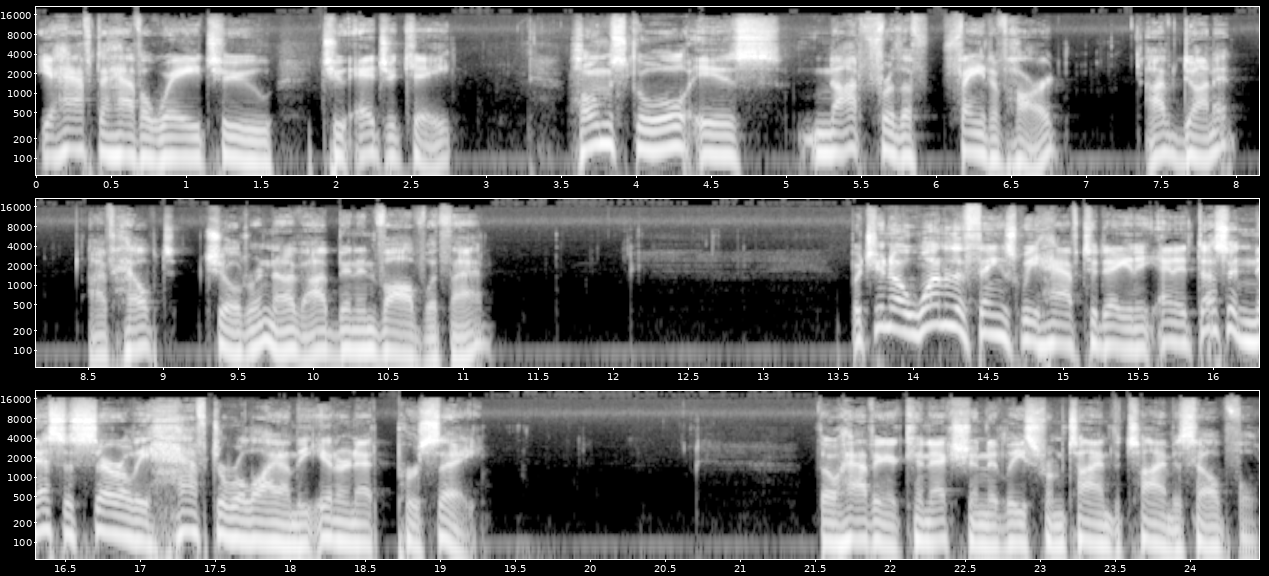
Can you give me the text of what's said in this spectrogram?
you have to have a way to to educate. Homeschool is not for the faint of heart. I've done it. I've helped children. I've, I've been involved with that. But you know, one of the things we have today, and it doesn't necessarily have to rely on the internet per se, though having a connection, at least from time to time, is helpful.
